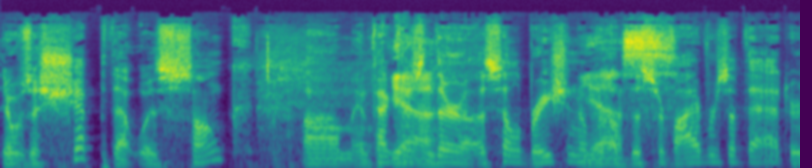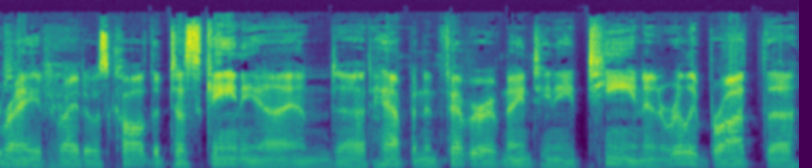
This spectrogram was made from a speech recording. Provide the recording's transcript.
there was a ship that was sunk. Um, in fact, Yeah. isn't there a celebration of, of the survivors of that? Or right, right. It was called the Tuscania, and uh, it happened in February of 1918, and it really brought the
